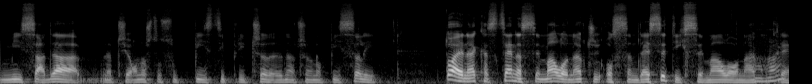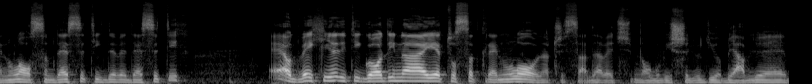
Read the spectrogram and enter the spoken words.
mi sada, znači ono što su pisci pričali, znači ono pisali, to je neka scena se malo, znači 80-ih se malo onako Aha. krenula, 80-ih, 90-ih. E, od 2000. godina je to sad krenulo, znači sada već mnogo više ljudi objavljuje,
